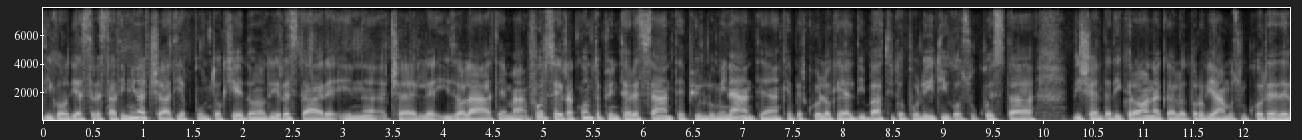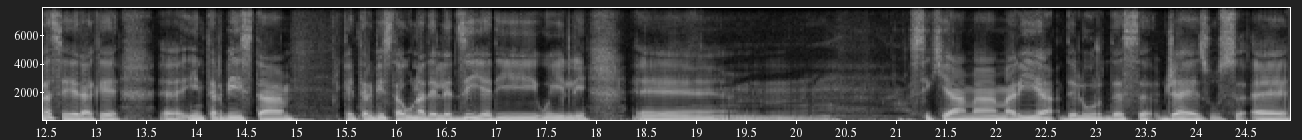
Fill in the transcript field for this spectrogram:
Dicono di essere stati minacciati e appunto chiedono di restare in celle isolate. Ma forse il racconto più interessante e più illuminante anche per quello che è il dibattito politico su questa vicenda di cronaca lo troviamo sul Corriere della Sera che eh, intervista che intervista una delle zie di Willy. Eh, si chiama Maria de Lourdes Jesus. È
